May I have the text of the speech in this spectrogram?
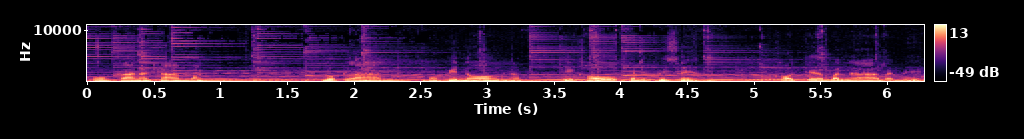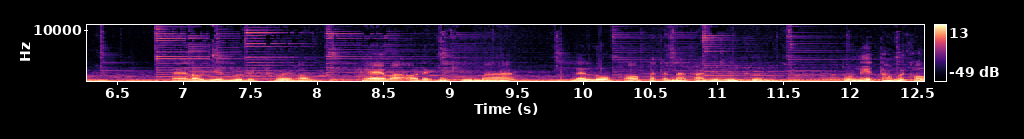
โครงการอาชาบัตรลูกหลานของพี่น้องนะครับที่เขาเป็นเด็กพิเศษ เขาเจอปัญหาแบบนี้ แต่เรายื่นมือไปช่วยเขาแค่ว่าเอาเด็กมาขี่ม้า และลูกเขาพัฒนาการที่ดีขึ้น ตรงนี้ทำให้เขา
